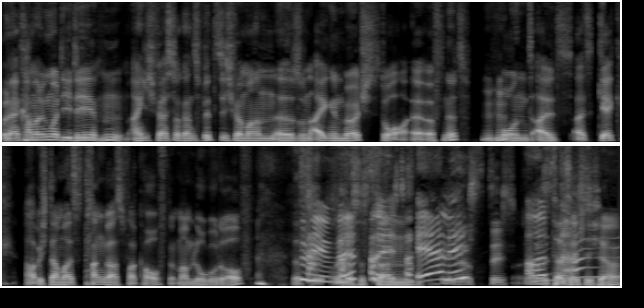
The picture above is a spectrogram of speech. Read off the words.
Und dann kam man irgendwann die Idee, hm, eigentlich wäre es doch ganz witzig, wenn man äh, so einen eigenen Merch-Store eröffnet. Mhm. Und als, als Gag habe ich damals Tangas verkauft mit meinem Logo drauf. Das, Wie witzig, das ist dann, ehrlich? Lustig. Oh tatsächlich, ja.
